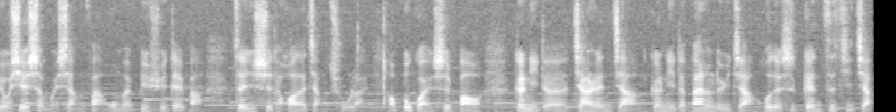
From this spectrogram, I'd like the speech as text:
有些什么想法，我们必须得把真实的话来讲出来。啊，不管是包跟你的家人讲，跟你的伴侣讲，或者是跟自己讲，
